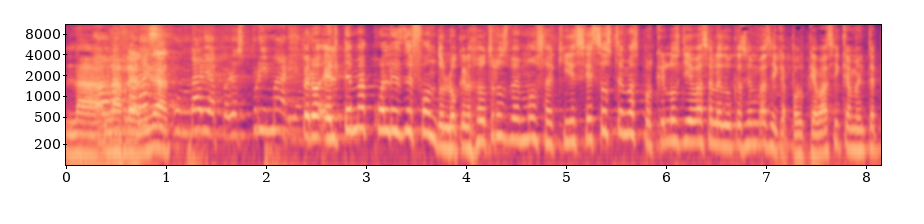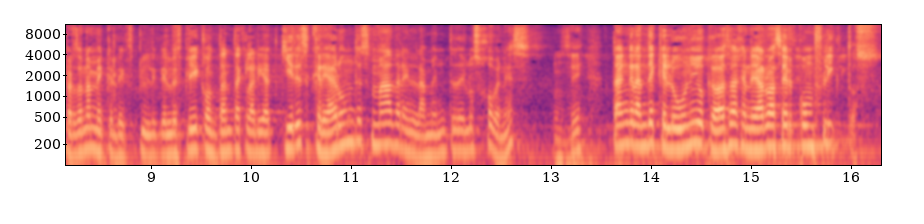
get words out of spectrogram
la, Ahora la realidad. secundaria, pero es primaria. Pero el tema, ¿cuál es de fondo? Lo que nosotros vemos aquí es esos temas, ¿por qué los llevas a la educación básica? Porque básicamente, perdóname que, le expli- que lo explique con tanta claridad, quieres crear un desmadre en la mente de los jóvenes, ¿sí? Tan grande que lo único que vas a generar va a ser conflictos.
